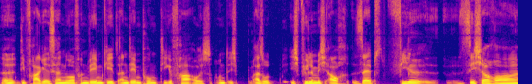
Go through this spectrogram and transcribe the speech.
Äh, die Frage ist ja nur, von wem geht an dem Punkt die Gefahr aus? Und ich, also ich fühle mich auch selbst viel sicherer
